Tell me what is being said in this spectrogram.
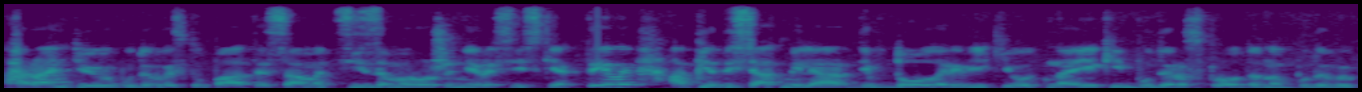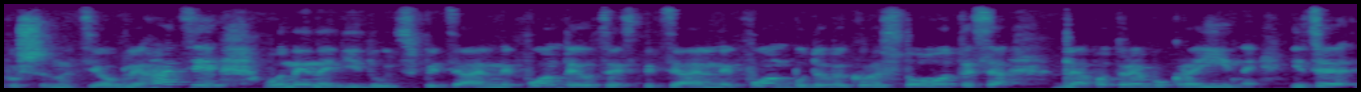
Гарантією буде виступати саме ці заморожені російські активи. А 50 мільярдів доларів, які от на які буде розпродано, буде випущено ці облігації. Вони надійдуть в спеціальний фонд, і оцей спеціальний фонд буде використовуватися для потреб України. І це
